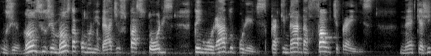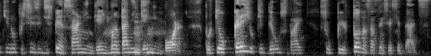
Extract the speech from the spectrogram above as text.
Os irmãos e os irmãos da comunidade, os pastores, tenho orado por eles, para que nada falte para eles né? Que a gente não precise dispensar ninguém, mandar ninguém uhum. embora, porque eu creio que Deus vai suprir todas as necessidades.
